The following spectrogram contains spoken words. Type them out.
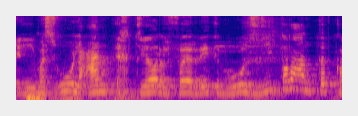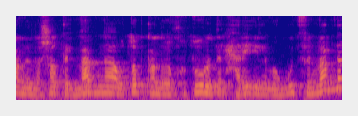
المسؤول عن اختيار ال fire rated walls دي طبعا طبقا لنشاط المبنى وطبقا لخطورة الحريق اللي موجود في المبنى.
